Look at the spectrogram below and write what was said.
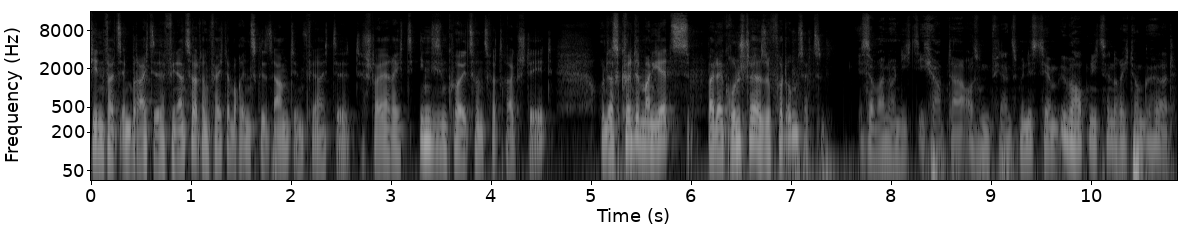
jedenfalls im Bereich der Finanzverwaltung, vielleicht aber auch insgesamt im Bereich des Steuerrechts in diesem Koalitionsvertrag steht. Und das könnte man jetzt bei der Grundsteuer sofort umsetzen. Ist aber noch nichts. Ich habe da aus dem Finanzministerium überhaupt nichts in der Richtung gehört.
